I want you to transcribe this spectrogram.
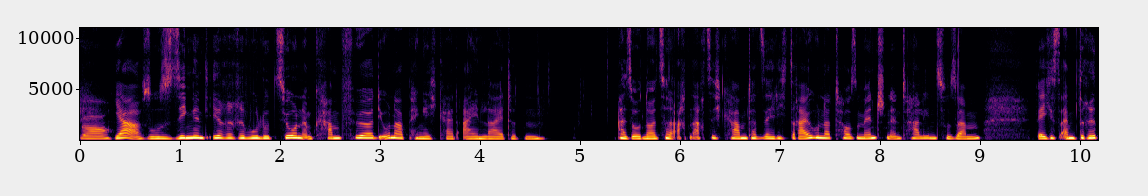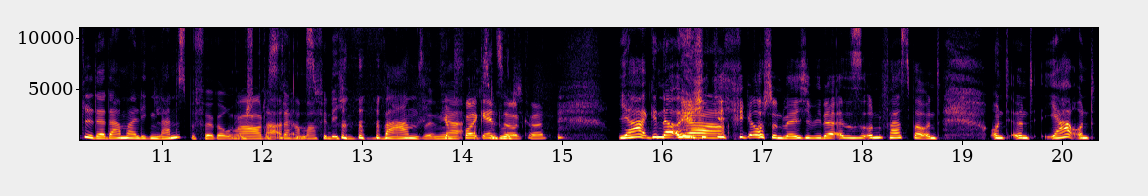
wow. ja, so singend ihre Revolution im Kampf für die Unabhängigkeit einleiteten. Also 1988 kamen tatsächlich 300.000 Menschen in Tallinn zusammen, welches einem Drittel der damaligen Landesbevölkerung wow, entsprach. Das, ist der Hammer. das finde ich Wahnsinn. ich ja, voll Gänsehaut gerade. Ja, genau. Ja. Ich, ich kriege auch schon welche wieder. Also es ist unfassbar. Und, und, und ja, und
